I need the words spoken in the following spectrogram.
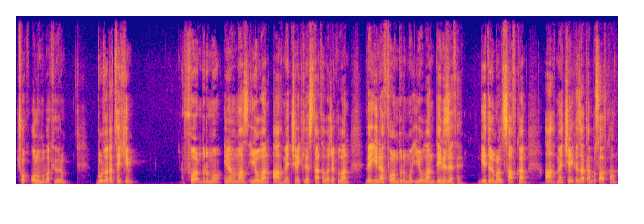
çok olumlu bakıyorum. Burada da tekim form durumu inanılmaz iyi olan Ahmet Çelik ile start alacak olan ve yine form durumu iyi olan Deniz Efe. 7 numaralı Safkan Ahmet Çelik de zaten bu Safkan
